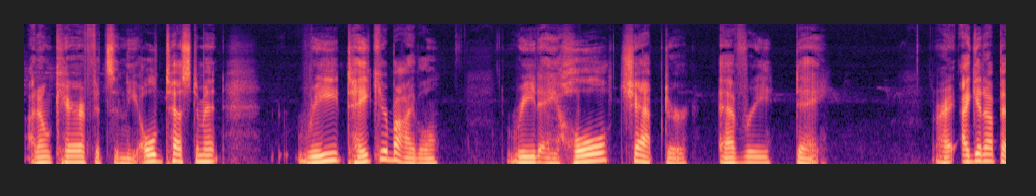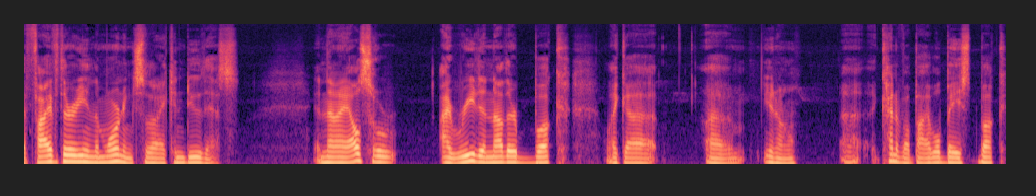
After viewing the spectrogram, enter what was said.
I don't care if it's in the Old Testament. Read, take your Bible, read a whole chapter every day. All right, I get up at 5:30 in the morning so that I can do this. And then I also I read another book like a, a you know, uh, kind of a Bible-based book,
